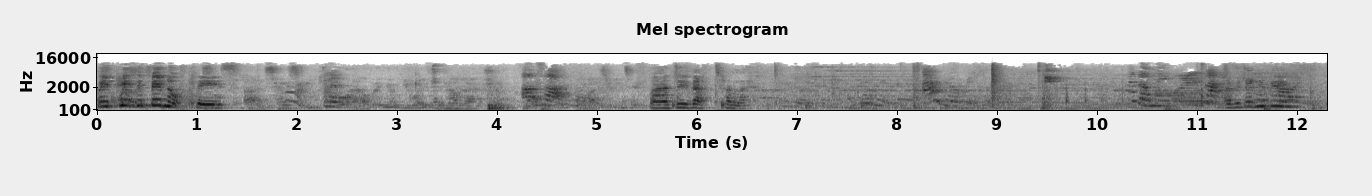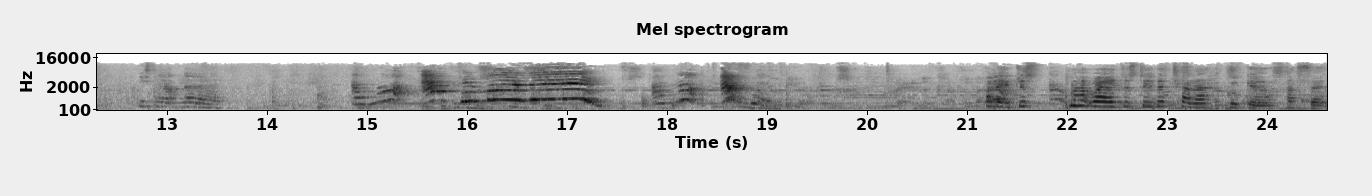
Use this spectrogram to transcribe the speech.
Will you pick the bin up, please? Outside. I'll do that teller. Have you done your? It's not. I'm not acting, Mommy! I'm not acting. Holly, just that way, just do the teller. Good girl, that's it.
